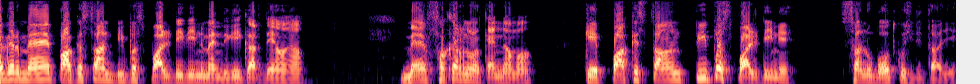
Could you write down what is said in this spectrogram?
ਅਗਰ ਮੈਂ ਪਾਕਿਸਤਾਨ ਪੀਪਲਸ ਪਾਰਟੀ ਦੀ ਨੁਮਾਇੰਦਗੀ ਕਰਦਿਆਂ ਹੋਇਆ ਮੈਂ ਫਖਰ ਨਾਲ ਕਹਿਣਾ ਵਾਂ ਕਿ ਪਾਕਿਸਤਾਨ ਪੀਪਲਸ ਪਾਰਟੀ ਨੇ ਸਾਨੂੰ ਬਹੁਤ ਕੁਝ ਦਿੱਤਾ ਜੇ।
